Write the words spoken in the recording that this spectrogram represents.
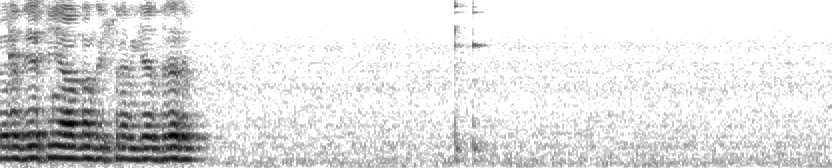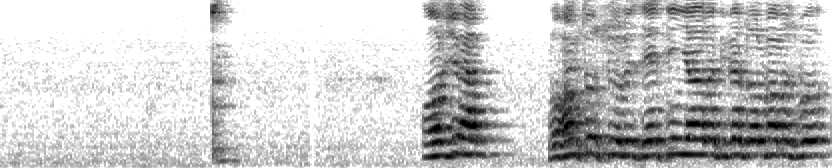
Şöyle zeytinyağından da üstüne bir gezdirelim. Orijinal lokanta usulü zeytinyağlı biber dolmamız bu.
